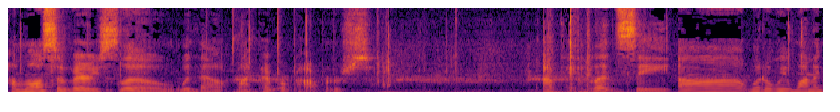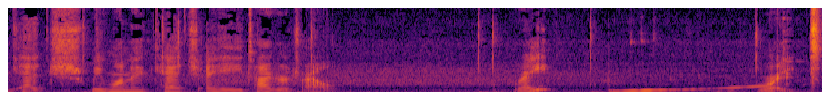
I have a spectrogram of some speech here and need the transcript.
I'm also very slow without my pepper poppers. Okay, let's see. Uh, what do we want to catch? We want to catch a tiger trout. Right? Right.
